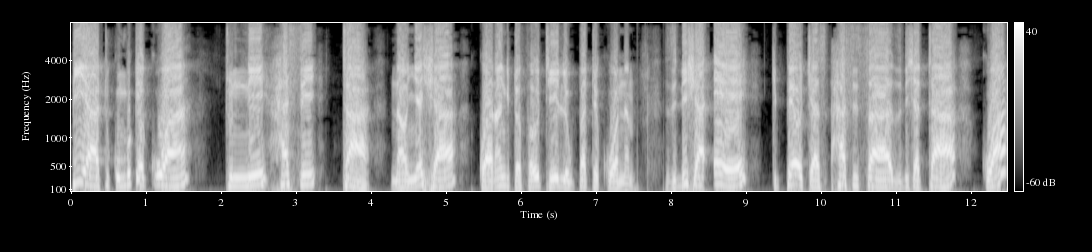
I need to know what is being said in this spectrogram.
Pia tukumbuke kuwa tuni hasi ta. naonyesha kwa rangi tofauti ili upate kuona. Zidisha e kipeo cha hasi saa zidisha ta kwa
